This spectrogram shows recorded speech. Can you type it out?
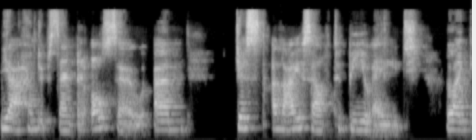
Yeah 100% and also um just allow yourself to be your age. Like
